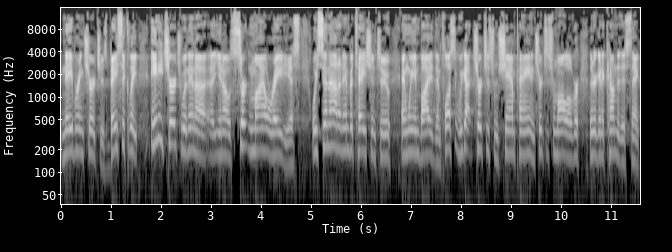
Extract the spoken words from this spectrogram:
neighboring churches. Basically, any church within a, you know, certain mile radius, we sent out an invitation to, and we invited invited them. Plus, we got churches from Champaign and churches from all over that are going to come to this thing.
